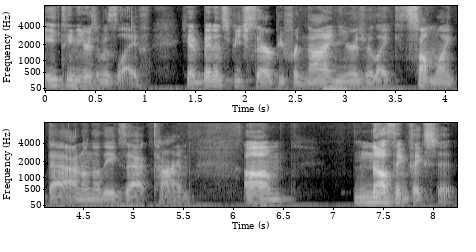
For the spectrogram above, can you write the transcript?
18 years of his life. He had been in speech therapy for 9 years or like something like that. I don't know the exact time. Um nothing fixed it.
